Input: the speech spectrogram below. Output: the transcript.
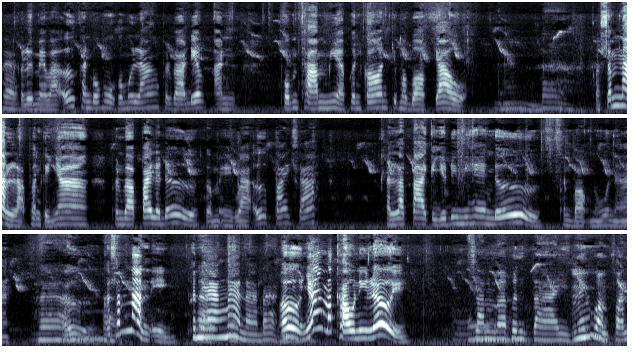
ค่ะ ก็เลยแม่ว่าเออคันบ่ฮู้ก็มื้อหลังเพิ่นว่าเดี๋ยวอันผมถามเมียเพิ่นก่อนจึงมาบอกเจ้าอืม ค่ะ ก็สำนั่นล่ะเพิ่นก็ย่างเพิ่นว่าไปและเด้อก็แม่เอกว่า เออไปซะอันละตายก็อยู่ดีมีแห้งเด้อเพิ่นบอกหนูนะค่ะเออก็สำนั่นเอง เพิ่นย่างมาหน้าบ้านเออย่างมาเข้านี่เลย ซ้ำว่าเพิ่นตายอืม ในความฝัน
